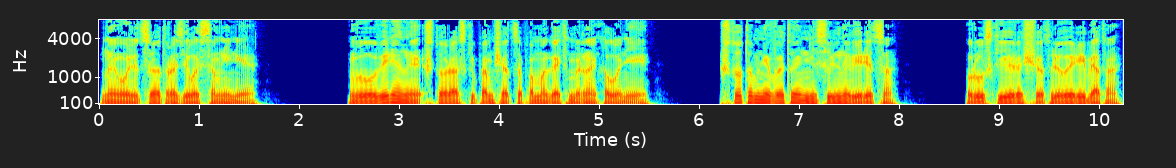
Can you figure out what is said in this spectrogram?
На его лице отразилось сомнение. «Вы уверены, что Раски помчатся помогать мирной колонии? Что-то мне в это не сильно верится. Русские расчетливые ребята.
